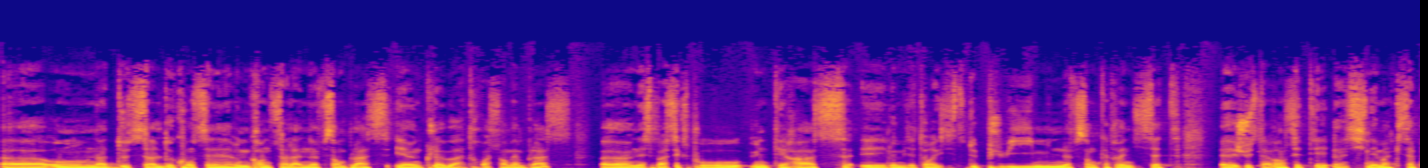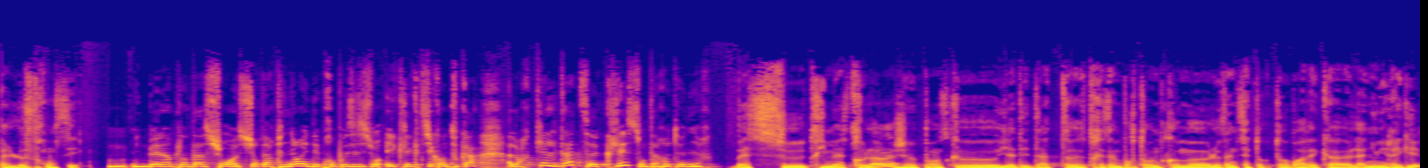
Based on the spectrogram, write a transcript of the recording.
on a deux salles de concert, une grande salle à 900 places et un club à 320 places un espace expo, une terrasse et le médiateur existe depuis 1997. Euh, juste avant, c'était un cinéma qui s'appelle Le Français. Mmh, une belle implantation euh, sur Perpignan et des propositions éclectiques en tout cas. Alors quelles dates clés sont à retenir? Ben, Ce trimestre-là, je pense qu'il y a des dates euh, très importantes comme le 27 octobre avec la nuit reggae,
